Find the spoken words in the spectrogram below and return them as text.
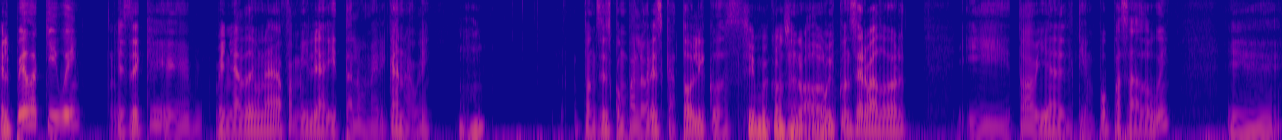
el pedo aquí, güey, es de que venía de una familia italoamericana, güey. Entonces, con valores católicos. Sí, muy conservador. Muy conservador. Y todavía el tiempo pasado, güey. eh,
